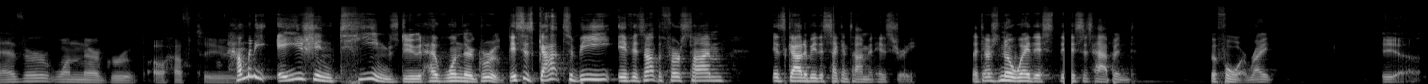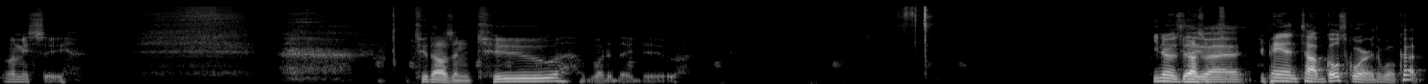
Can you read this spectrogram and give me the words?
ever won their group. I'll have to How many Asian teams, dude, have won their group? This has got to be, if it's not the first time, it's got to be the second time in history. Like there's no way this this has happened before, right? Yeah, let me see. 2002, what did they do? You know, the uh, Japan top goal scorer of the World Cup.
